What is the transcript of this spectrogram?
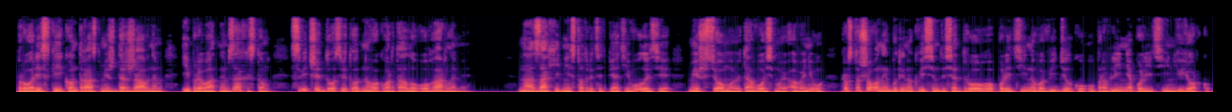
Про різкий контраст між державним і приватним захистом свідчить досвід одного кварталу у Гарлемі. На західній 135-й вулиці між 7 та 8 авеню розташований будинок 82-го поліційного відділку управління поліції Нью-Йорку.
